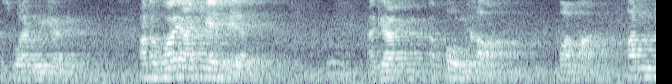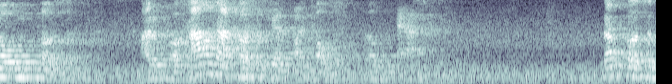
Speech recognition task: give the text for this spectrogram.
That's why we gather here. On the way I came here, I got a phone call from an unknown person. I don't know how that person get my phone. Don't ask me. That person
